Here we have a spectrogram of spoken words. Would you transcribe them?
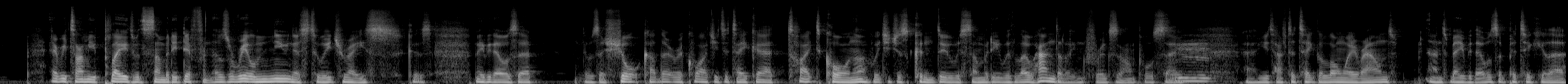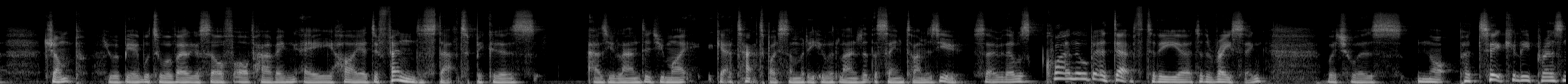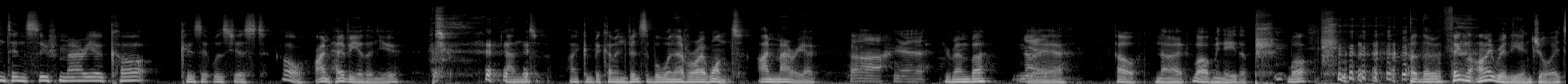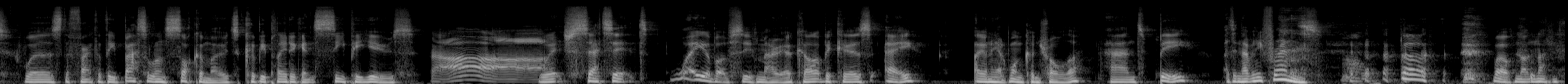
every time you played with somebody different, there was a real newness to each race. Because maybe there was a there was a shortcut that required you to take a tight corner, which you just couldn't do with somebody with low handling, for example. So uh, you'd have to take the long way around, And maybe there was a particular jump you would be able to avail yourself of having a higher defend stat because as you landed, you might get attacked by somebody who had landed at the same time as you. So there was quite a little bit of depth to the uh, to the racing, which was not particularly present in Super Mario Kart because it was just, oh, I'm heavier than you, and I can become invincible whenever I want. I'm Mario. Ah, yeah. You remember? No. Yeah. Oh no. Well, me neither. Psh, What? but the thing that I really enjoyed was the fact that the battle and soccer modes could be played against CPUs, Ah. which set it way above Super Mario Kart because a, I only had one controller, and b, I didn't have any friends. Oh. well, none, none,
